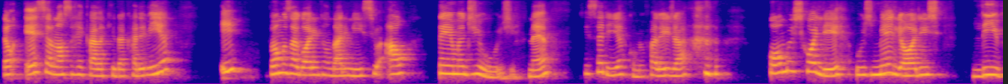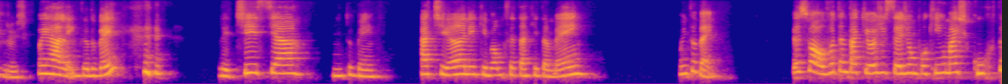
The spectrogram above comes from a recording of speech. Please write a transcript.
Então, esse é o nosso recado aqui da academia e vamos agora então dar início ao tema de hoje, né? Que seria, como eu falei já, como escolher os melhores livros. Oi, Allen, tudo bem? Letícia, muito bem. Tatiane, que bom que você está aqui também. Muito bem. Pessoal, eu vou tentar que hoje seja um pouquinho mais curta,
